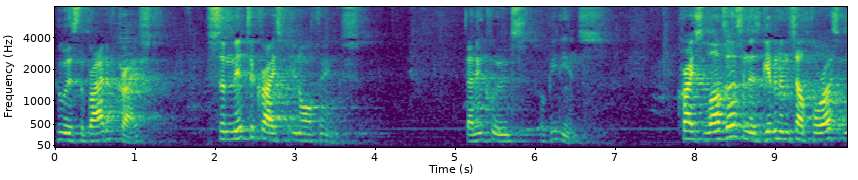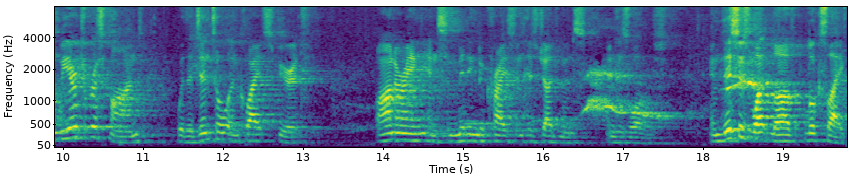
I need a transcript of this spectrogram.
who is the bride of Christ, submit to Christ in all things? That includes obedience. Christ loves us and has given himself for us, and we are to respond with a gentle and quiet spirit, honoring and submitting to Christ and his judgments and his laws. And this is what love looks like,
